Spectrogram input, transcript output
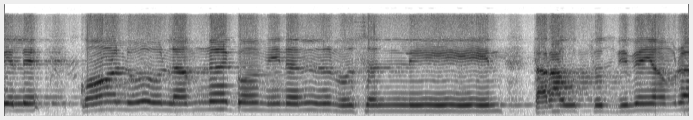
গেলে কলু লামনা গমিনাল মুসল্লিন তারা উত্তর দিবে, আমরা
